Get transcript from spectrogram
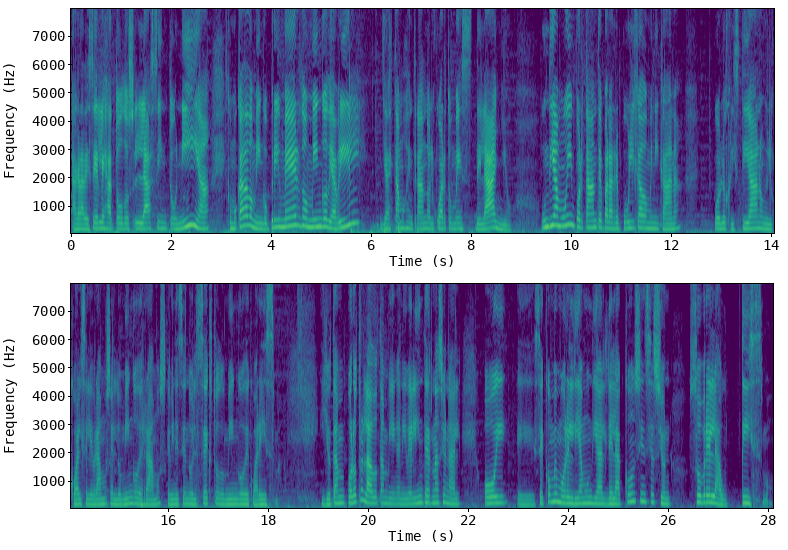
agradecerles a todos la sintonía, como cada domingo, primer domingo de abril, ya estamos entrando al cuarto mes del año. Un día muy importante para República Dominicana, pueblo cristiano en el cual celebramos el Domingo de Ramos, que viene siendo el sexto domingo de Cuaresma. Y yo por otro lado también a nivel internacional, hoy eh, se conmemora el Día Mundial de la Concienciación sobre el Autismo,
